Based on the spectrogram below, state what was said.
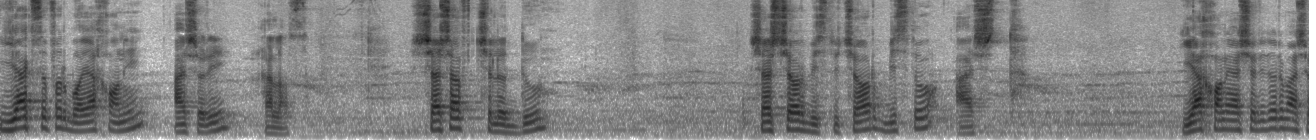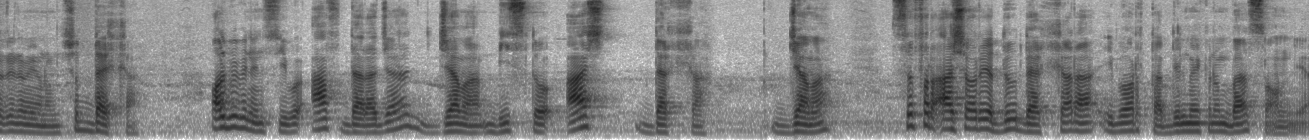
یک صفر با یک خانی عشری خلاص. 6 7 42 6 4 24 28 یک خانه عشری داریم عشری رو میانم شد دقیقه. حال ببینین 37 درجه جمع 28 دقیقه. جمع صفر اشاره دو دقیقه را ای بار تبدیل می‌کنم به ثانیه.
